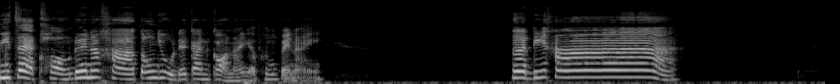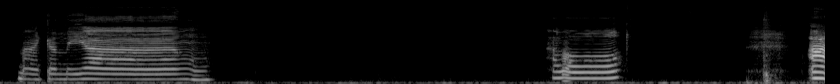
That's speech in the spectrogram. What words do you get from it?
มีแจกของด้วยนะคะ ต้องอยู่ด้วยกันก่อนนะ อย่าเพิ่งไปไหน สวัสดีค่ะ มากันหรือยัง ฮัลโหล อะ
